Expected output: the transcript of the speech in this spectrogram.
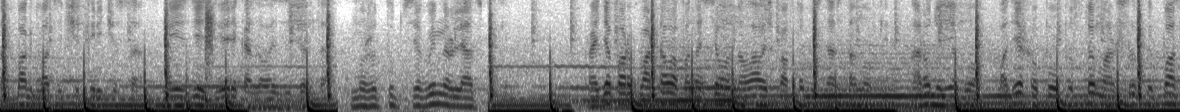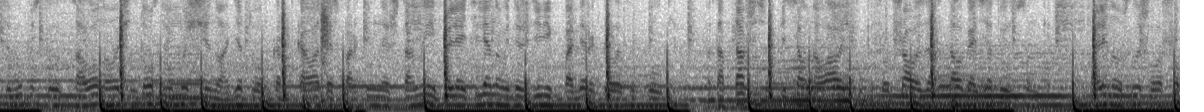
«Табак 24 часа». Но и здесь дверь оказалась заперта. Может, тут все вымерли от скуки? Пройдя пару кварталов, она села на лавочку автобусной остановки. Народу не было. Подъехал полупустой маршрутный пас и выпустил из салона очень толстого мужчину, одетого в коротковатые спортивные штаны и полиэтиленовый дождевик поверх белой футболки. Потоптавшись, он присел на лавочку, пошуршал и достал газету из сумки. Полина услышала шепот.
